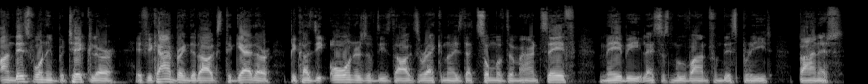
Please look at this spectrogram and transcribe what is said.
On this one in particular, if you can't bring the dogs together because the owners of these dogs recognise that some of them aren't safe, maybe let's just move on from this breed, ban it.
